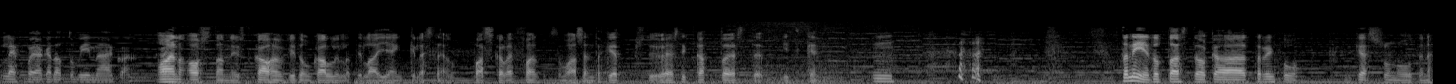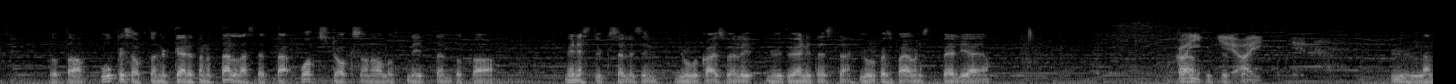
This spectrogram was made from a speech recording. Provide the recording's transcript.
leffoja katsottu viime aikoina. Mä aina ostan niistä kauhean vitun kallilla tilaa Jenkkilästä jonkun paskaleffa, se vaan sen takia, että pystyy yhdesti kattoo ja sitten itken. Mm. Mutta niin, totta sitten onkaan Trifu. Mikäs sun uutinen? Tota, Ubisoft on nyt kertonut tällaista, että Watch Dogs on ollut niitten tota, menestyksellisin julkaisu, eli myyty eniten sitä julkaisupäivänä sitä peliä. Ja Kaikki aikojen. Kyllä.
